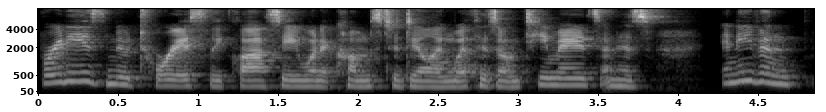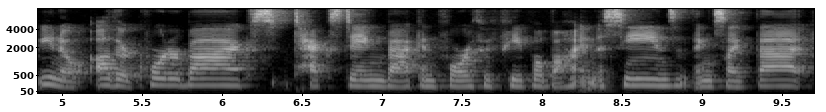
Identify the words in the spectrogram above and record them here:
Brady is notoriously classy when it comes to dealing with his own teammates and his and even, you know, other quarterbacks texting back and forth with people behind the scenes and things like that.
